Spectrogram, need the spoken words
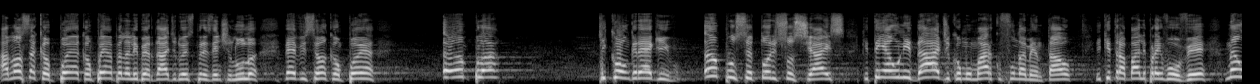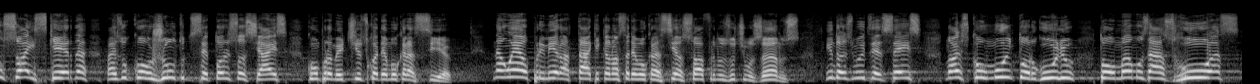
a nossa campanha, a campanha pela liberdade do ex-presidente Lula, deve ser uma campanha ampla, que congregue amplos setores sociais, que tenha unidade como marco fundamental e que trabalhe para envolver não só a esquerda, mas um conjunto de setores sociais comprometidos com a democracia. Não é o primeiro ataque que a nossa democracia sofre nos últimos anos. Em 2016, nós com muito orgulho tomamos as ruas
